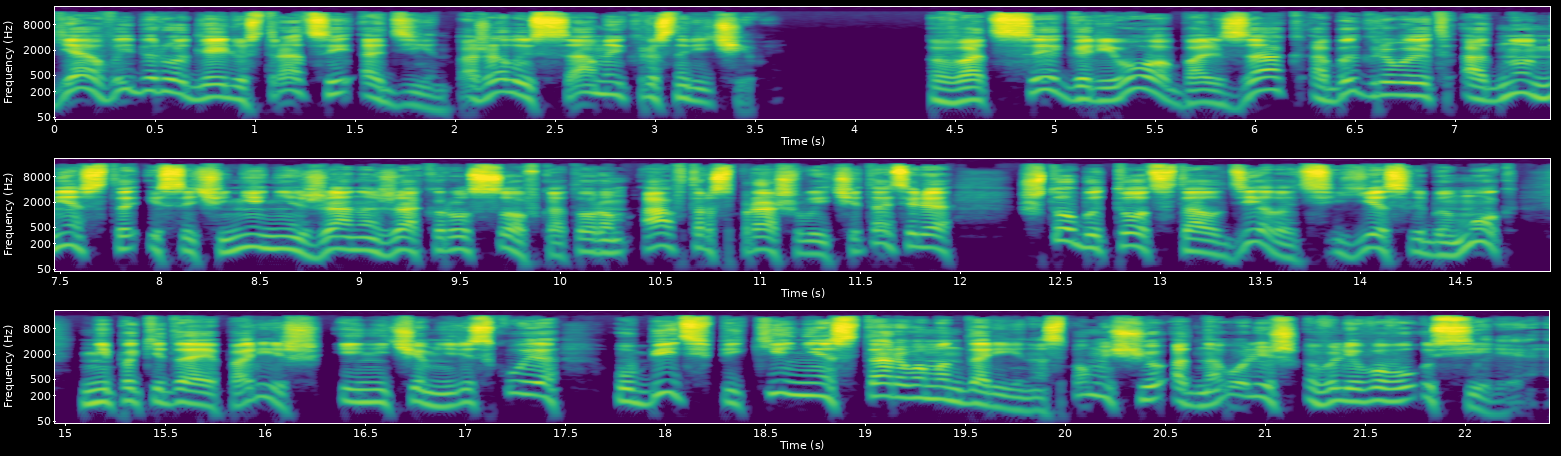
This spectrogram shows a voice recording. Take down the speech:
я выберу для иллюстрации один, пожалуй, самый красноречивый. В «Отце Горио» Бальзак обыгрывает одно место из сочинения Жана Жака Руссо, в котором автор спрашивает читателя, что бы тот стал делать, если бы мог, не покидая Париж и ничем не рискуя, убить в Пекине старого мандарина с помощью одного лишь волевого усилия,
